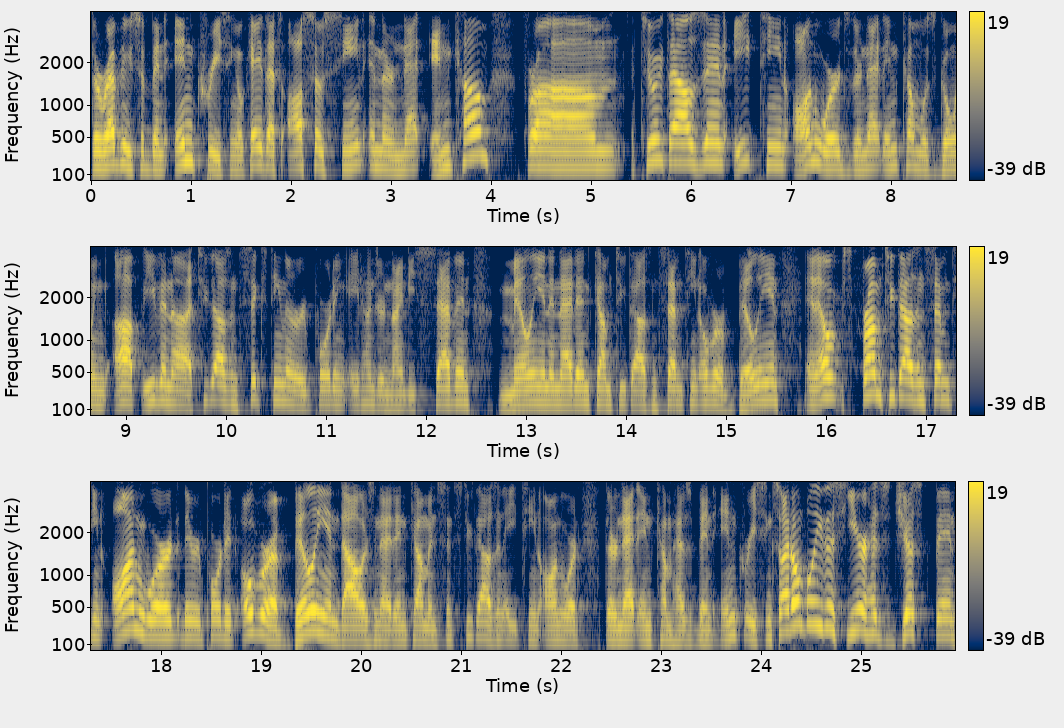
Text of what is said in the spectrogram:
Their revenues have been increasing, okay? That's also seen in their net income from 2018 onwards, their net income was going up. Even uh, 2016, they're reporting 897 million in net income. 2017, over a billion. And from 2017 onward, they reported over a billion dollars in net income. And since 2018 onward, their net income has been increasing. So I don't believe this year has just been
